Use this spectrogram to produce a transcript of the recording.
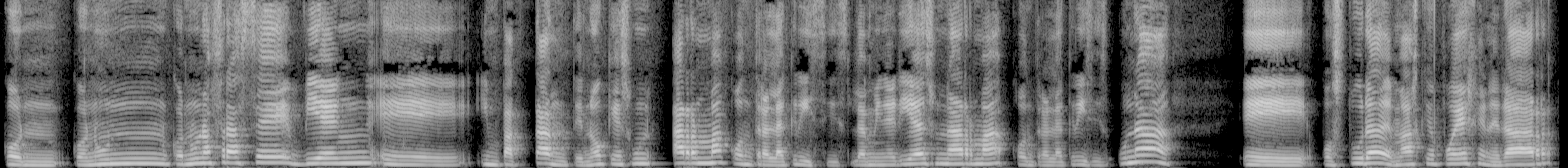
con, con, un, con una frase bien eh, impactante, ¿no? que es un arma contra la crisis. La minería es un arma contra la crisis. Una eh, postura además que puede generar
